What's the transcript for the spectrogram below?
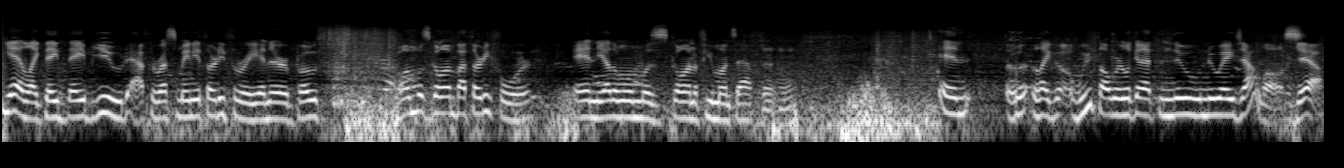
yeah, like they debuted after WrestleMania 33, and they're both, one was gone by 34, and the other one was gone a few months after. And, uh, like, we thought we were looking at the new New Age Outlaws Yeah.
